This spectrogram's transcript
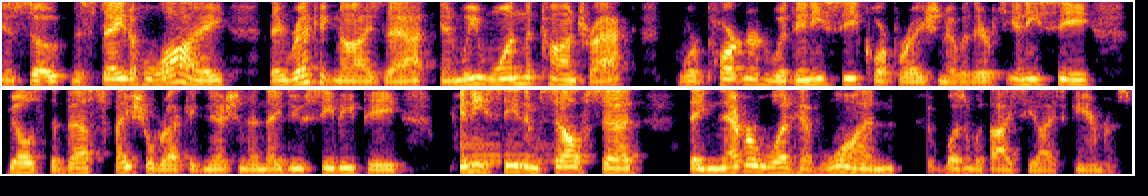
And so the state of Hawaii, they recognized that, and we won the contract. We're partnered with NEC Corporation over there. NEC builds the best facial recognition, and they do CBP. NEC themselves said they never would have won it wasn't with ICI's cameras.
